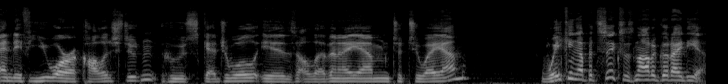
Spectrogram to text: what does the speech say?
And if you are a college student whose schedule is 11 a.m. to 2 a.m., waking up at 6 is not a good idea.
